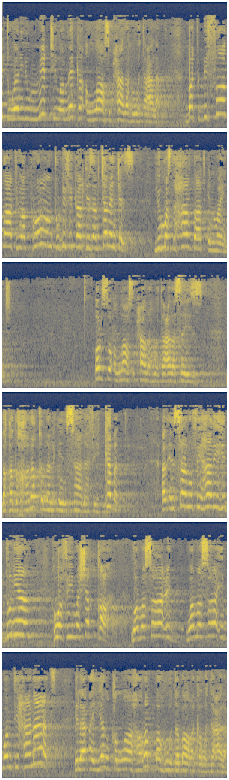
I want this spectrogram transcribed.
it when you meet your Maker Allah subhanahu wa ta'ala. But before that, you are prone to difficulties and challenges. You must have that in mind. Also, Allah subhanahu wa ta'ala says, لقد خلقنا الإنسان في كبد الإنسان في هذه الدنيا هو في مشقة ومصاعب ومصائب وامتحانات إلى أن يلقى الله ربه تبارك وتعالى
